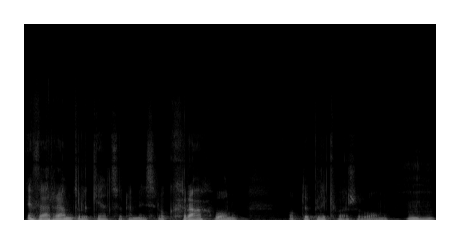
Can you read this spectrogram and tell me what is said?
en van ruimtelijkheid, zodat mensen ook graag wonen op de plek waar ze wonen. Mm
